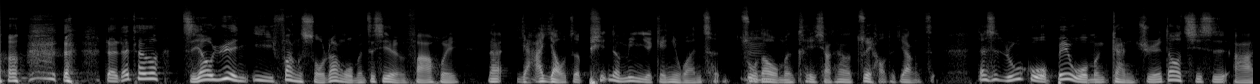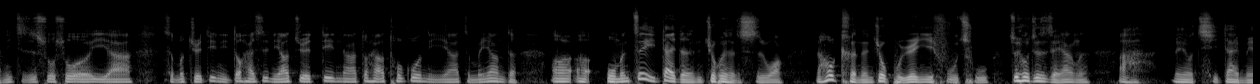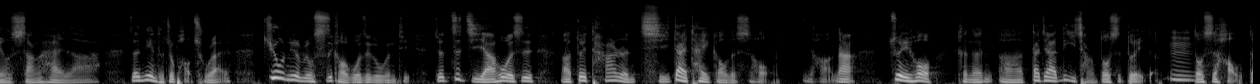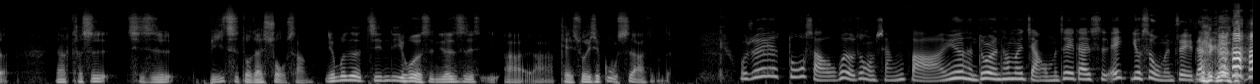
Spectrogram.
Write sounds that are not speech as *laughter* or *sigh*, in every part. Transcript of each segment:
*laughs* 对对，但他说只要愿意放手，让我们这些人发挥，那牙咬着拼了命也给你完成，做到我们可以想象的最好的这样子。嗯、但是如果被我们感觉到其实啊，你只是说说而已啊，什么决定你都还是你要决定啊，都还要透过你呀、啊，怎么样的？呃呃，我们这一代的人就会很失望，然后可能就不愿意付出，最后就是怎样呢？啊。没有期待，没有伤害啦，这念头就跑出来了。就你有没有思考过这个问题？就自己啊，或者是啊、呃，对他人期待太高的时候，好，那最后可能啊、呃，大家的立场都是对的，嗯，都是好的。那可是其实彼此都在受伤。你有没有这个经历，或者是你认识啊啊，可以说一些故事啊什么的？我觉得多少会有这种想法啊，因为很多人他们讲，我们这一代是，哎，又是我们这一代，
